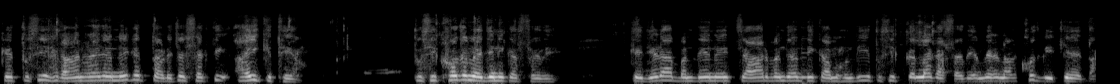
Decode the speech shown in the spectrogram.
ਕਿ ਤੁਸੀਂ ਹੈਰਾਨ ਰਹਿ ਜਾਂਦੇ ਕਿ ਤੁਹਾਡੇ 'ਚੋਂ ਸ਼ਕਤੀ ਆਈ ਕਿੱਥੇ ਆ? ਤੁਸੀਂ ਖੁਦ ਇਮੇਜਿਨ ਨਹੀਂ ਕਰ ਸਕਦੇ ਕਿ ਜਿਹੜਾ ਬੰਦੇ ਨੇ ਚਾਰ ਬੰਦਿਆਂ ਦੀ ਕੰਮ ਹੁੰਦੀ, ਤੁਸੀਂ ਇਕੱਲਾ ਕਰ ਸਕਦੇ ਮੇਰੇ ਨਾਲ ਖੁਦ ਬੀਤੀਆਂ ਇਦਾਂ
